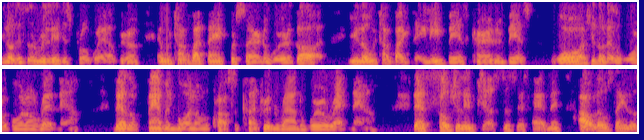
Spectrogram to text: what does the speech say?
You know, this is a religious program here, and we talk about things concerning the Word of God. You know, we talk about daily events, current events, wars. You know, there's a war going on right now. There's a famine going on across the country and around the world right now. There's social injustice that's happening. All those things are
